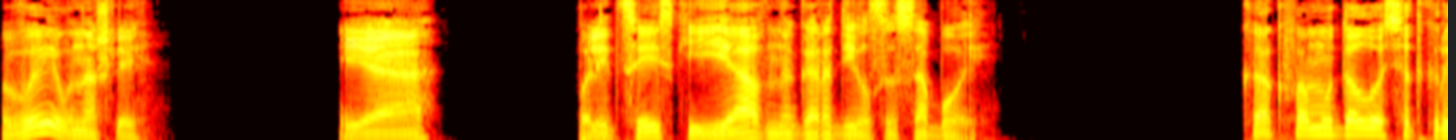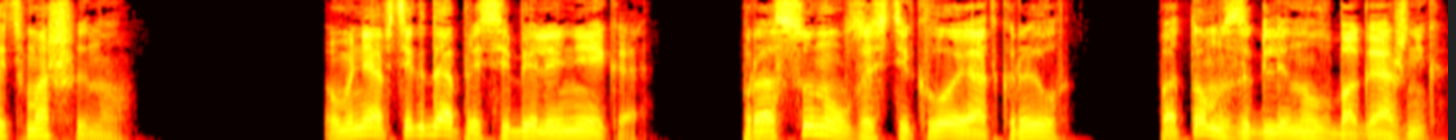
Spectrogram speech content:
«Вы его нашли?» «Я». Полицейский явно гордился собой. «Как вам удалось открыть машину?» «У меня всегда при себе линейка. Просунул за стекло и открыл. Потом заглянул в багажник».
